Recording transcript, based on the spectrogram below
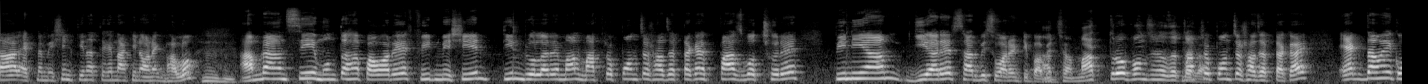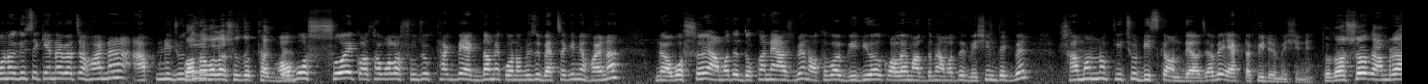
তার একটা মেশিন কেনার থেকে না কিনা অনেক ভালো। আমরা আনছি মুনতাহা পাওয়ারের ফিড মেশিন তিন ডলারের মাল মাত্র পঞ্চাশ হাজার টাকায় পাঁচ বছরে প্রিমিয়াম গিয়ারের সার্ভিস ওয়ারেন্টি পাবেন। আচ্ছা মাত্র পঞ্চাশ হাজার মাত্র পঞ্চাশ হাজার টাকায়। একদমে কোনো কিছু কেনা বেচা হয় না। আপনি যদি কথা বলার সুযোগ থাকবে। অবশ্যই কথা বলার সুযোগ থাকবে একদমে কোনো কিছু বেচা কিনে হয় না। আপনি অবশ্যই আমাদের দোকানে আসবেন অথবা ভিডিও কলের মাধ্যমে আমাদের মেশিন দেখবেন। সামান্য কিছু ডিসকাউন্ট দেওয়া যাবে একটা ফিডের মেশিনে তো দর্শক আমরা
